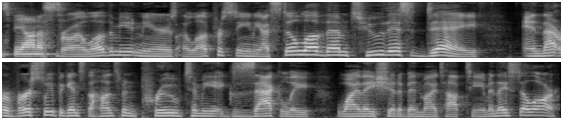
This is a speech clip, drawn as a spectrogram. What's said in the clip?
Let's be honest. Bro, I love the Mutineers. I love Prestinni. I still love them to this day. And that reverse sweep against the Huntsmen proved to me exactly why they should have been my top team, and they still are.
